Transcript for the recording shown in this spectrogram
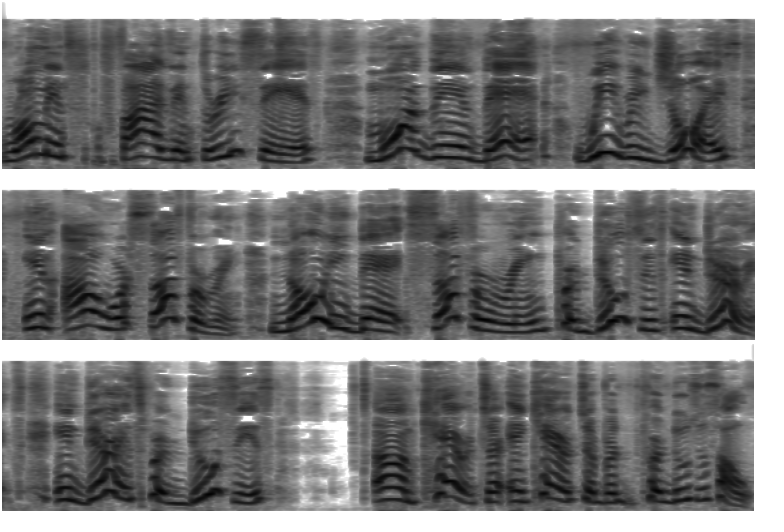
Romans 5 and 3 says, More than that, we rejoice in our suffering, knowing that suffering produces endurance. Endurance produces um character, and character produces hope.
